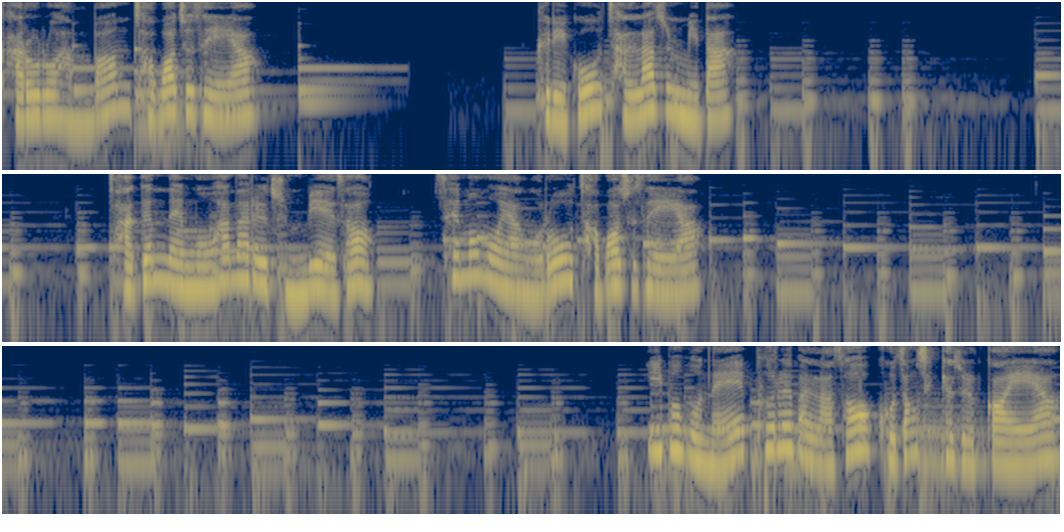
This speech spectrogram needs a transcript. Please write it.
가로로 한번 접어주세요. 그리고 잘라줍니다. 작은 네모 하나를 준비해서 세모 모양으로 접어주세요. 이 부분에 풀을 발라서 고정시켜 줄 거예요.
